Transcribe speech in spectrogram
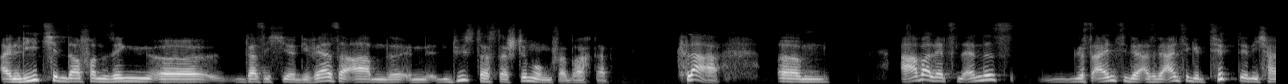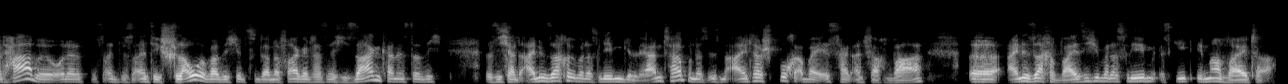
ein Liedchen davon singen, äh, dass ich hier diverse Abende in, in düsterster Stimmung verbracht habe. Klar. Ähm, aber letzten Endes das einzige, also der einzige Tipp, den ich halt habe, oder das, das einzig Schlaue, was ich jetzt zu deiner Frage tatsächlich sagen kann, ist, dass ich, dass ich halt eine Sache über das Leben gelernt habe, und das ist ein alter Spruch, aber er ist halt einfach wahr. Äh, eine Sache weiß ich über das Leben, es geht immer weiter.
